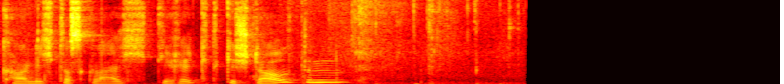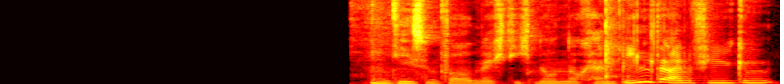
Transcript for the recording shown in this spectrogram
kann ich das gleich direkt gestalten. In diesem Fall möchte ich nun noch ein Bild einfügen.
